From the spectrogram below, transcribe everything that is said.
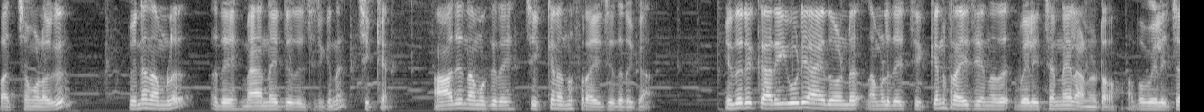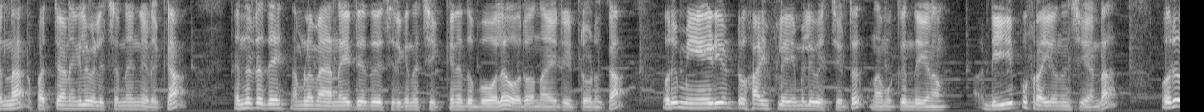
പച്ചമുളക് പിന്നെ നമ്മൾ ഇത് മാരിനേറ്റ് ചെയ്ത് വെച്ചിരിക്കുന്ന ചിക്കൻ ആദ്യം നമുക്കിത് ചിക്കൻ ഒന്ന് ഫ്രൈ ചെയ്തെടുക്കാം. ഇതൊരു കറി കൂടി ആയതുകൊണ്ട് നമ്മളിത് ചിക്കൻ ഫ്രൈ ചെയ്യുന്നത് വെളിച്ചെണ്ണയിലാണ് കേട്ടോ അപ്പോൾ വെളിച്ചെണ്ണ പറ്റുകയാണെങ്കിൽ വെളിച്ചെണ്ണ തന്നെ എടുക്കാം. എന്നിട്ട് നമ്മൾ മാരിനേറ്റ് ചെയ്ത് വെച്ചിരിക്കുന്ന ചിക്കൻ ഇതുപോലെ ഓരോന്നായിട്ട് ഇട്ട് കൊടുക്കാം. ഒരു മീഡിയം ടു ഹൈ ഫ്ലെയിമിൽ വെച്ചിട്ട് നമുക്ക് എന്ത് ചെയ്യണം? ഡീപ്പ് ഫ്രൈ ഒന്നും ചെയ്യേണ്ട. ഒരു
